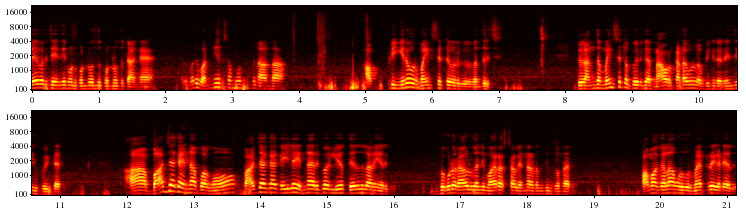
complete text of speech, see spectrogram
தேவர் ஜெயந்தின்னு ஒன்று கொண்டு வந்து கொண்டு வந்துட்டாங்க. அது மாதிரி வன்னியர் சமூகத்துக்கு நான் தான். அப்படிங்கிற ஒரு மைண்ட் செட் அவருக்கு வந்துருச்சு. இவர் அந்த மைண்ட் செட்ல போயிருக்காரு. நான் ஒரு கடவுள் அப்படிங்கிற ரேஞ்சுக்கு போயிட்டார். பாஜக என்ன பாகும்? பாஜக கையில என்ன இருக்கோ இல்லையோ தேர்தல் ஆணையம் இருக்கு. இப்போ கூட ராகுல் காந்தி மகாராஷ்டிராவில் என்ன நடந்துச்சுன்னு சொன்னார். பாமகலாம் அவங்களுக்கு ஒரு மேட்டரே கிடையாது.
